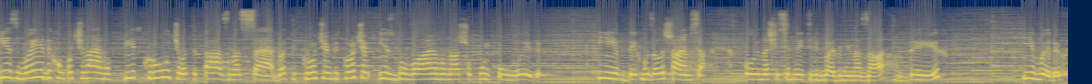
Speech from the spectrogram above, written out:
І з видихом починаємо підкручувати таз на себе, підкручуємо, підкручуємо і здуваємо нашу кульку у видих. І вдих ми залишаємося, коли наші сідниці відведені назад. Вдих і видих.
